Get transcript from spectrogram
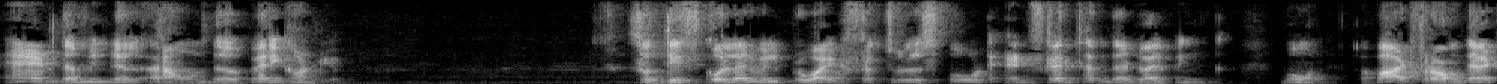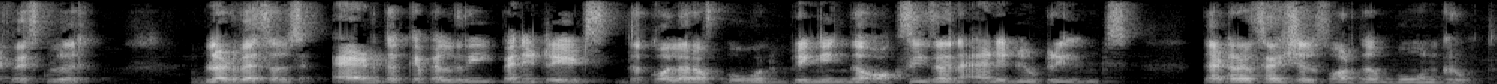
and the mineral around the perichondrium. So this collar will provide structural support and strengthen the developing bone. Apart from that vascular blood vessels and the capillary penetrates the collar of bone bringing the oxygen and nutrients that are essential for the bone growth.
